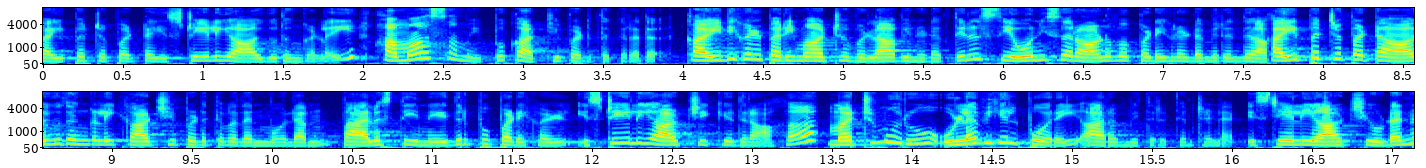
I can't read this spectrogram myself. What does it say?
கைப்பற்றப்பட்ட இஸ்ரேலிய ஆயுதங்களை ஹமாஸ் அமைப்பு காட்சிப்படுத்துகிறது. கைதிகள் பரிமாற்ற விழாவினிடத்தில் சியோனிச ராணுவ படைகளிடமிருந்து கைப்பற்றப்பட்ட ஆயுதங்களை காட்சிப்படுத்துவதன் மூலம் பாலஸ்தீன எதிர்ப்பு படைகள் இஸ்ரேலிய ஆட்சிக்கு எதிராக மற்றொரு உளவியல் போரை ஆரம்பித்திருக்கின்றன. இஸ்ரேலிய ஆட்சியுடன்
